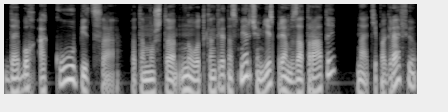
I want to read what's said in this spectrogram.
дай бог, окупится, потому что, ну, вот конкретно с мерчем есть прям затраты на типографию,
